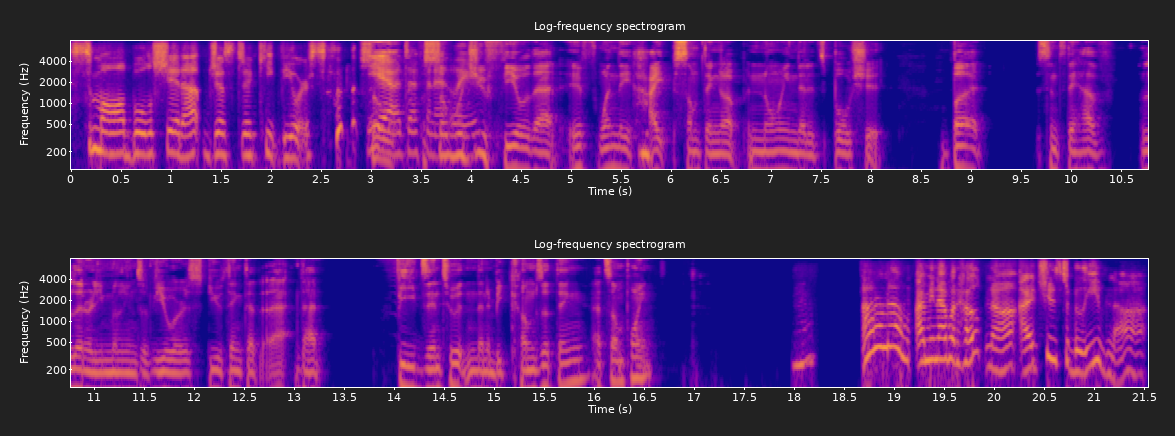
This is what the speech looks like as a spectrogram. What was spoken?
small bullshit up just to keep viewers. Yeah, definitely. So would you feel that if when they hype something up, knowing that it's bullshit, but since they have literally millions of viewers, do you think that that, that feeds into it and then it becomes a thing at some point? I don't know. I mean, I would hope not. I choose to believe not.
